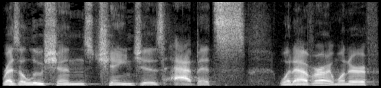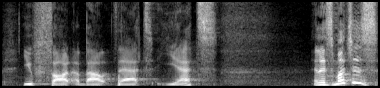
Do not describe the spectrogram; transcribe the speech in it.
resolutions, changes, habits, whatever. I wonder if you've thought about that yet. And as much as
